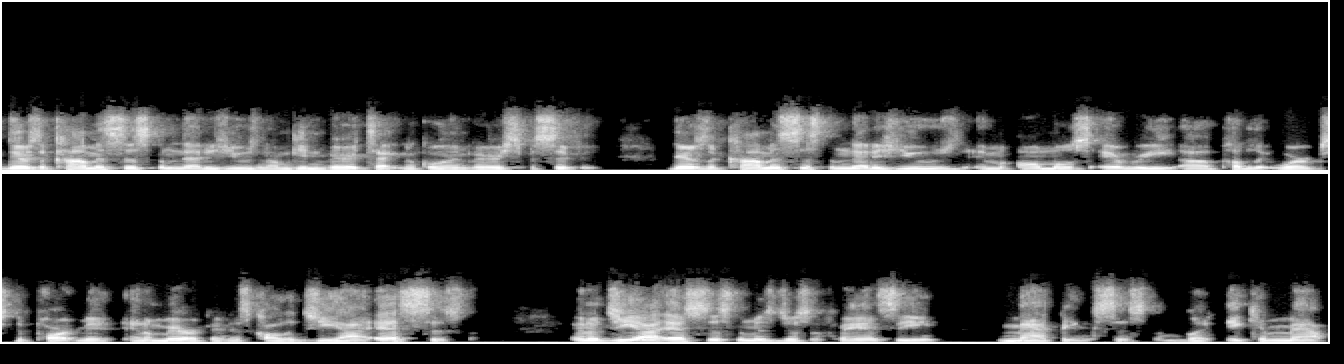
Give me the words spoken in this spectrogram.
there's a common system that is used, and I'm getting very technical and very specific. There's a common system that is used in almost every uh, public works department in America, and it's called a GIS system. And a GIS system is just a fancy mapping system, but it can map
